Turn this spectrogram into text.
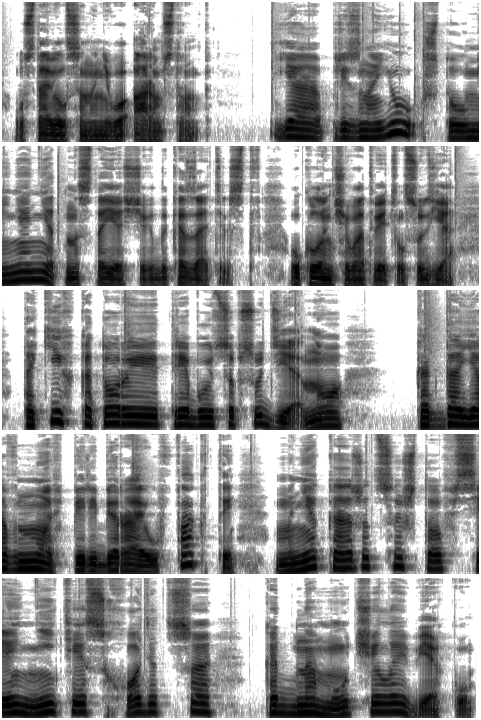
— уставился на него Армстронг. «Я признаю, что у меня нет настоящих доказательств», — уклончиво ответил судья. «Таких, которые требуются в суде, но когда я вновь перебираю факты, мне кажется, что все нити сходятся к одному человеку».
